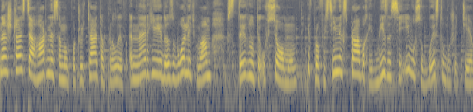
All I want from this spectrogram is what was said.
На щастя, гарне самопочуття та прилив енергії дозволять вам встигнути у всьому і в професійних справах, і в бізнесі, і в особистому житті.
